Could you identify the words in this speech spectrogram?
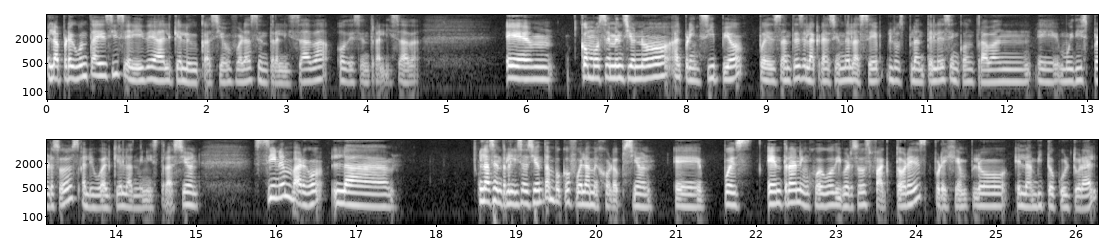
La pregunta es si sería ideal que la educación fuera centralizada o descentralizada. Em, como se mencionó al principio, pues antes de la creación de la SEP, los planteles se encontraban eh, muy dispersos, al igual que la administración. Sin embargo, la, la centralización tampoco fue la mejor opción, eh, pues entran en juego diversos factores, por ejemplo, el ámbito cultural,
